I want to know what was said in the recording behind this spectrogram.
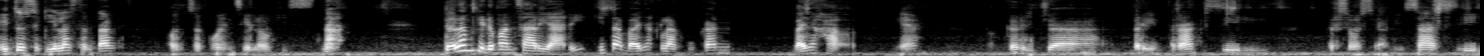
itu sekilas tentang konsekuensi logis. Nah dalam kehidupan sehari-hari kita banyak lakukan banyak hal ya. Bekerja berinteraksi bersosialisasi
